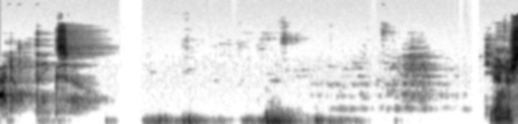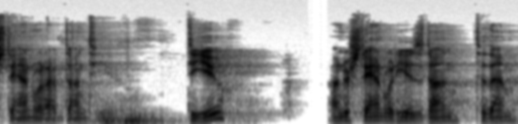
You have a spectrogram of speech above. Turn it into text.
I don't think so. Do you understand what I've done to you? Do you understand what he has done to them?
